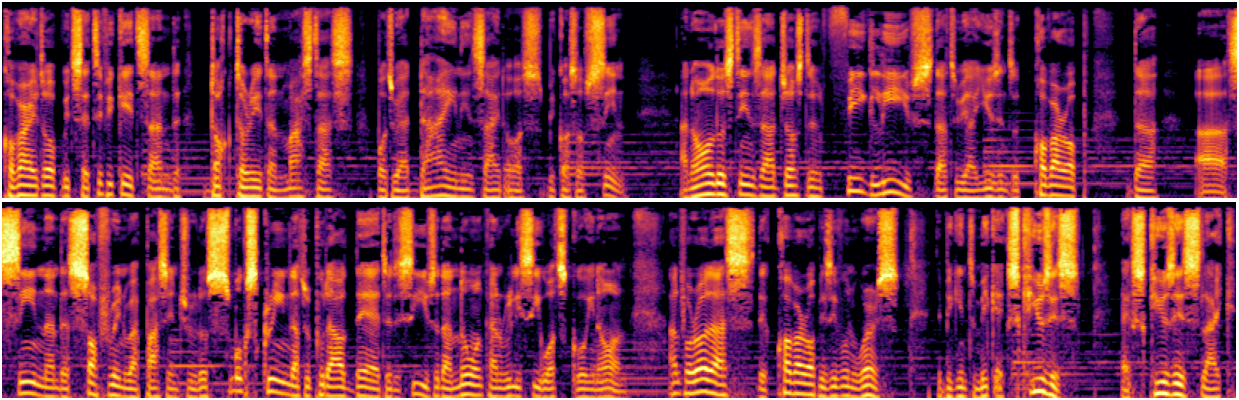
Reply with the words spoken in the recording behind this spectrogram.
cover it up with certificates and doctorate and masters, but we are dying inside us because of sin. And all those things are just the fig leaves that we are using to cover up the uh, sin and the suffering we're passing through, those smoke screen that we put out there to deceive so that no one can really see what's going on. And for others, the cover up is even worse. They begin to make excuses. Excuses like,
